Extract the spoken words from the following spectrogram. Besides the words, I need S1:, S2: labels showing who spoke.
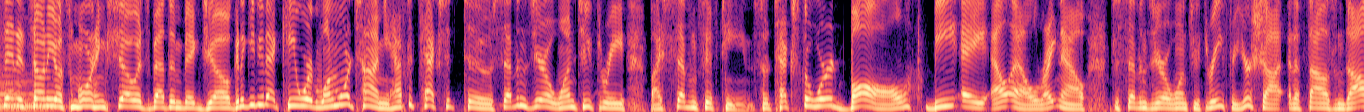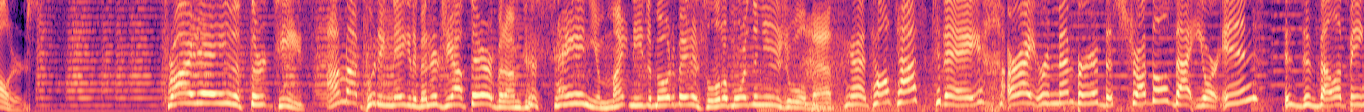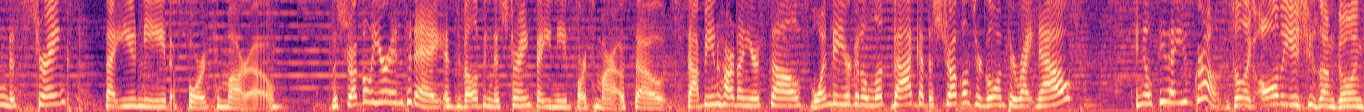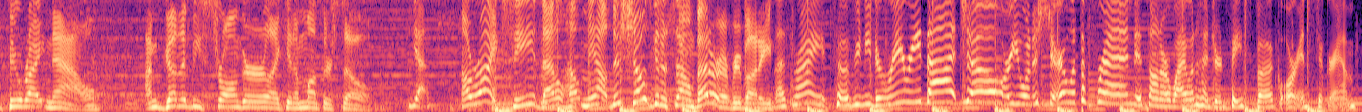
S1: San Antonio's morning show. It's Beth and Big Joe. Going to give you that keyword one more time. You have to text it to 70123 by 715. So text the word ball, B A L L, right now to 70123 for your shot at $1,000. Friday the 13th. I'm not putting negative energy out there, but I'm just saying you might need to motivate us a little more than usual, Beth.
S2: Yeah, tall task today. All right, remember the struggle that you're in is developing the strength that you need for tomorrow. The struggle you're in today is developing the strength that you need for tomorrow. So stop being hard on yourself. One day you're going to look back at the struggles you're going through right now and you'll see that you've grown.
S1: So, like all the issues I'm going through right now, I'm going to be stronger like in a month or so.
S2: Yes.
S1: All right, see, that'll help me out. This show's going to sound better, everybody.
S2: That's right. So if you need to reread that, Joe, or you want to share it with a friend, it's on our Y100 Facebook or Instagram.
